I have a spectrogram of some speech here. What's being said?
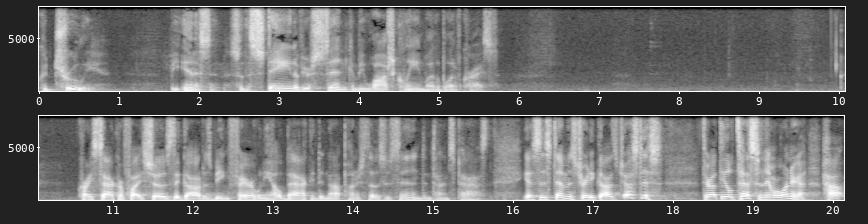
could truly be innocent, so the stain of your sin can be washed clean by the blood of Christ. Christ's sacrifice shows that God was being fair when he held back and did not punish those who sinned in times past. Yes, this demonstrated God's justice. Throughout the Old Testament, they were wondering how,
